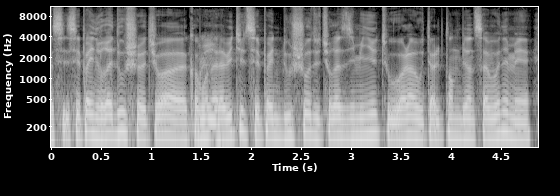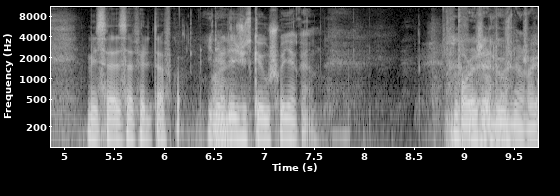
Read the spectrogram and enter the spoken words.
c'est c'est pas une vraie douche, tu vois. Comme Oui. on a l'habitude, c'est pas une douche chaude où tu restes 10 minutes ou voilà, où t'as le temps de bien te savonner, mais, mais ça, ça fait le taf, quoi. Il est Ouais. allé jusqu'à Ushuaia quand même. Pour le gel douche, bien joué.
